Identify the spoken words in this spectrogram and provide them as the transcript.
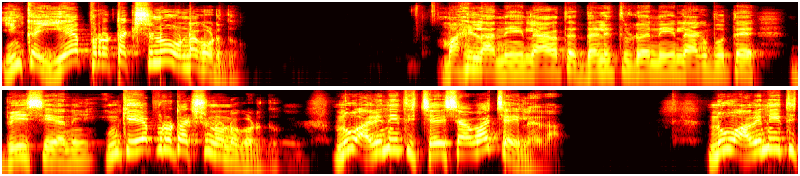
ఇంకా ఏ ప్రొటెక్షను ఉండకూడదు. మహిళ అని లేకపోతే దళితుడు అని లేకపోతే బీసీ అని ఇంకే ప్రొటెక్షన్ ఉండకూడదు. నువ్వు అవినీతి చేశావా చేయలేదా? నువ్వు అవినీతి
